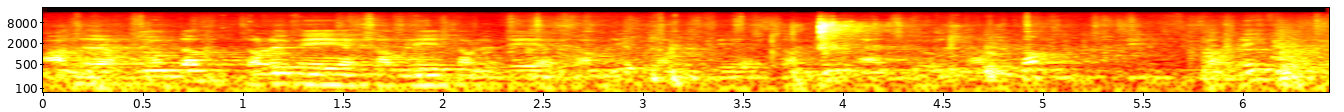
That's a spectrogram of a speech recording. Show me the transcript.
En assembler, assembler, tour changement. Enlever,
